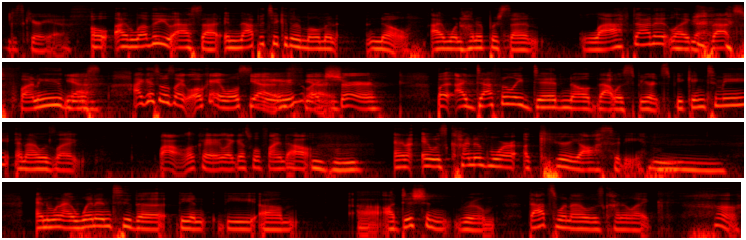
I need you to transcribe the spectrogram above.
I'm just curious. Oh, I love that you asked that. In that particular moment, no, I 100% laughed at it. Like, Yeah. that's funny. We'll Yeah. s- I guess it was like, okay, we'll see. Yes, like, yes. sure. But I definitely did know that was spirit speaking to me. And I was like, wow, okay, well, I guess we'll find out. And it was kind of more a curiosity. And when I went into the the the um, uh, audition room, that's when I was kind of like, huh,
